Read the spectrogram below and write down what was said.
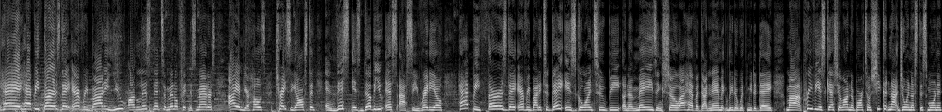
hey, happy Thursday, everybody. You are listening to Mental Fitness Matters. I am your host, Tracy Austin, and this is WSIC Radio. Happy Thursday, everybody. Today is going to be an amazing show. I have a dynamic leader with me today. My previous guest, Yolanda Bartow, she could not join us this morning,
